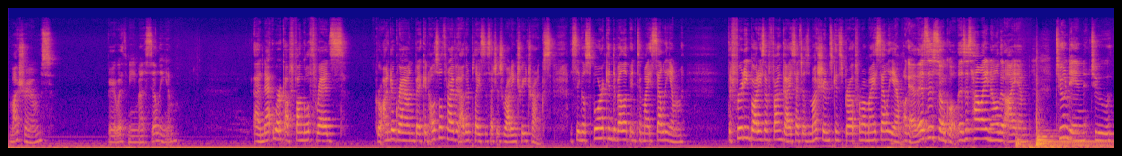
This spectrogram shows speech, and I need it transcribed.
mushrooms. Bear with me, mycelium. A network of fungal threads grow underground, but it can also thrive in other places such as rotting tree trunks. A single spore can develop into mycelium. The fruiting bodies of fungi, such as mushrooms, can sprout from a mycelium. Okay, this is so cool. This is how I know that I am tuned in to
